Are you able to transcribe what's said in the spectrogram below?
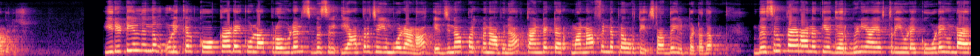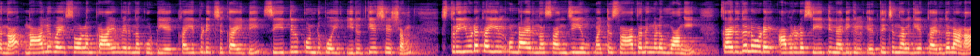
ആദരിച്ചു. ഇരിട്ടിയിൽ നിന്നും ഉളിക്കൽ കോക്കാടേക്കുള്ള പ്രൊവിഡൻസ് ബസ്സിൽ യാത്ര ചെയ്യുമ്പോഴാണ് യജ്ന പത്മനാഭന് കണ്ടക്ടർ മനാഫിന്റെ പ്രവൃത്തി ശ്രദ്ധയിൽപ്പെട്ടത്. ബസ്സിൽ കയറാനെത്തിയ ഗർഭിണിയായ സ്ത്രീയുടെ കൂടെയുണ്ടായിരുന്ന നാല് വയസ്സോളം പ്രായം വരുന്ന കുട്ടിയെ കൈപിടിച്ച് കയറ്റി സീറ്റിൽ കൊണ്ടുപോയി ഇരുത്തിയ ശേഷം സ്ത്രീയുടെ കയ്യിൽ ഉണ്ടായിരുന്ന സഞ്ചിയും മറ്റു സാധനങ്ങളും വാങ്ങി കരുതലോടെ അവരുടെ സീറ്റിനരികിൽ എത്തിച്ചു നൽകിയ കരുതലാണ്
